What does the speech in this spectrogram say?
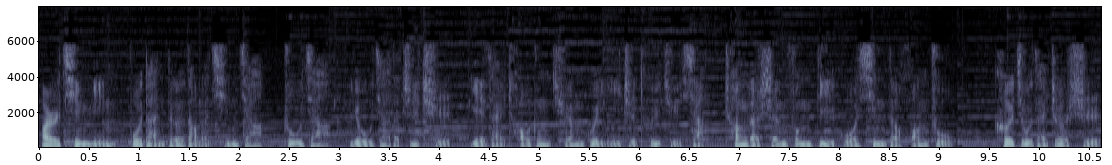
而秦明不但得到了秦家、朱家、柳家的支持，也在朝中权贵一致推举下，成了神风帝国新的皇主。可就在这时，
